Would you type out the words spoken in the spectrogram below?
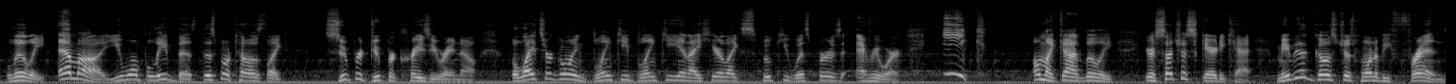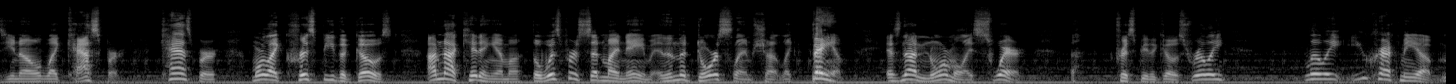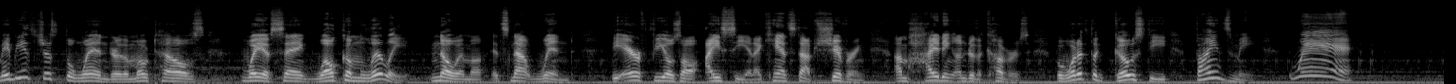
Lily, Emma, you won't believe this. This motel is like super duper crazy right now. The lights are going blinky blinky and I hear like spooky whispers everywhere. Eek! Oh my god, Lily, you're such a scaredy cat. Maybe the ghosts just want to be friends, you know, like Casper. Casper? More like Crispy the ghost. I'm not kidding, Emma. The whispers said my name and then the door slammed shut like BAM! It's not normal, I swear. Crispy the ghost, really? Lily, you crack me up. Maybe it's just the wind or the motel's way of saying, Welcome, Lily. No, Emma, it's not wind. The air feels all icy and I can't stop shivering. I'm hiding under the covers. But what if the ghosty finds me? Where?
